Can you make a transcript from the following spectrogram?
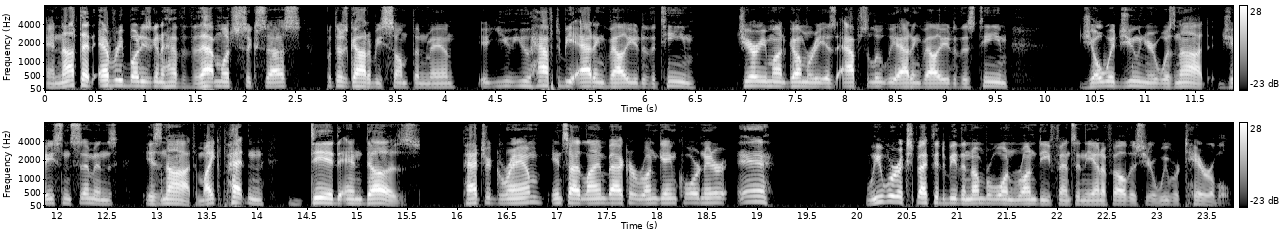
and not that everybody's going to have that much success, but there's got to be something, man. You you have to be adding value to the team Jerry Montgomery is absolutely adding value to this team. Joe Whitt Jr. was not. Jason Simmons is not. Mike Pettine did and does. Patrick Graham, inside linebacker, run game coordinator, eh. We were expected to be the number one run defense in the NFL this year. We were terrible.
